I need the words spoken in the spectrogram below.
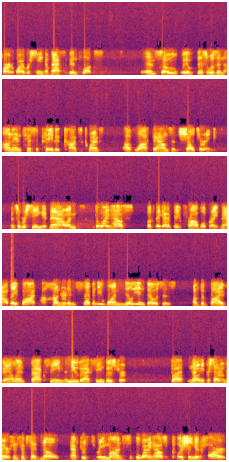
part why we're seeing a massive influx and so it, this was an unanticipated consequence of lockdowns and sheltering. And so we're seeing it now. And the White House, look, they got a big problem right now. They bought 171 million doses of the bivalent vaccine, the new vaccine booster. But 90% of Americans have said no. After three months of the White House pushing it hard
